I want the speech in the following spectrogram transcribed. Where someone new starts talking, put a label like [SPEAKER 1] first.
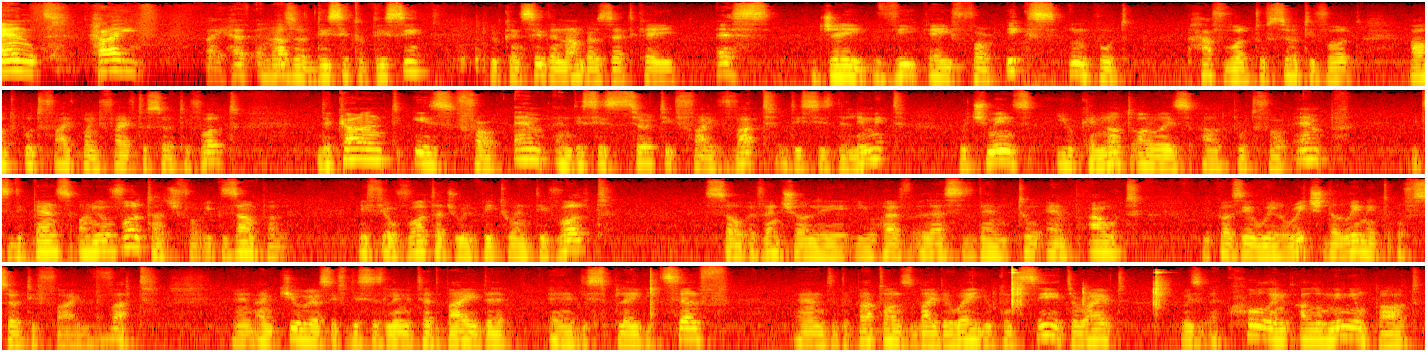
[SPEAKER 1] and hi I have another DC to DC you can see the number ZKSJVA4X input half volt to 30 volt output 5.5 to 30 volt. The current is 4 amp and this is 35 watt. This is the limit which means you cannot always output 4 amp it depends on your voltage. For example if your voltage will be 20 volt so eventually you have less than 2 amp out because you will reach the limit of 35 watt. And I'm curious if this is limited by the uh, display itself and the buttons. By the way you can see it arrived with a cooling aluminium part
